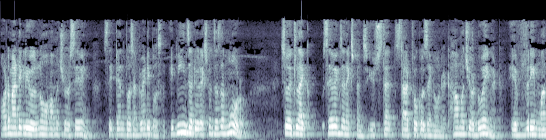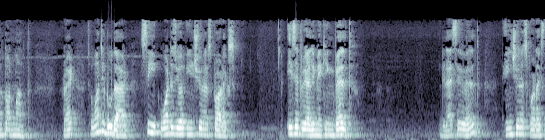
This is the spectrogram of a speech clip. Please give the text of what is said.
automatically you will know how much you are saving. Say 10% 20% it means that your expenses are more. So it's like savings and expense. You start start focusing on it. How much you are doing it every month on month right? So once you do that see what is your insurance products. Is it really making wealth? Did i say wealth? Insurance products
